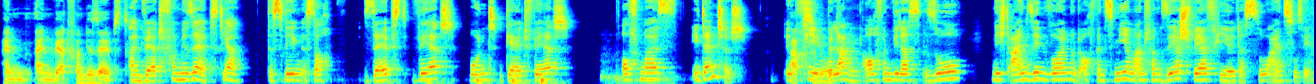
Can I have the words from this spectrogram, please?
Ein, ein Wert von dir selbst. Ein Wert von mir selbst, ja. Deswegen ist auch Selbstwert und Geldwert oftmals identisch in Absolut. vielen Belangen. Auch wenn wir das so nicht einsehen wollen und auch wenn es mir am Anfang sehr schwer fiel, das so einzusehen.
